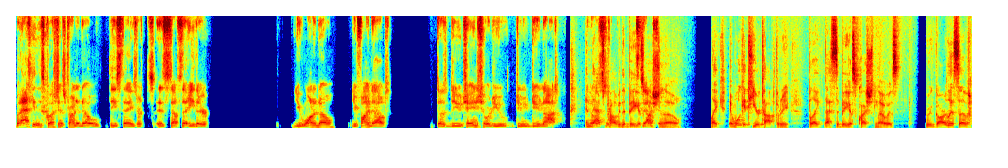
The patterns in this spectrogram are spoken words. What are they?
But asking these questions, trying to know these things, are, is stuff that either you want to know, you find out, does do you change or do you do you, do you not? And know, that's probably the biggest the question, though. Like, and we'll get to your top three, but like, that's the biggest question, though, is regardless of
